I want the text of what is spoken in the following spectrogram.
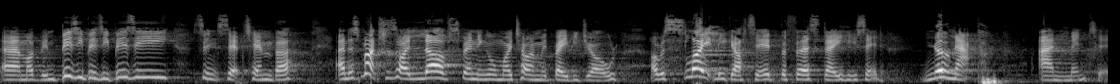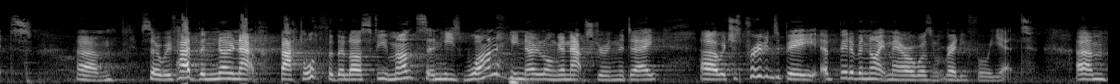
Um, I've been busy, busy, busy since September. And as much as I love spending all my time with baby Joel, I was slightly gutted the first day he said, no nap, and meant it. Um, so we've had the no nap battle for the last few months, and he's won. He no longer naps during the day, uh, which has proven to be a bit of a nightmare I wasn't ready for yet. Um,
